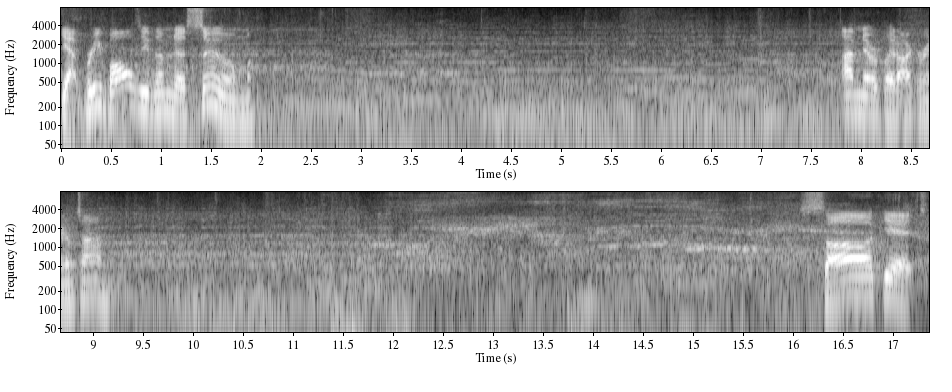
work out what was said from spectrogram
Yeah, pretty ballsy of them to assume I've never played Ocarina of Time. Suck it.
